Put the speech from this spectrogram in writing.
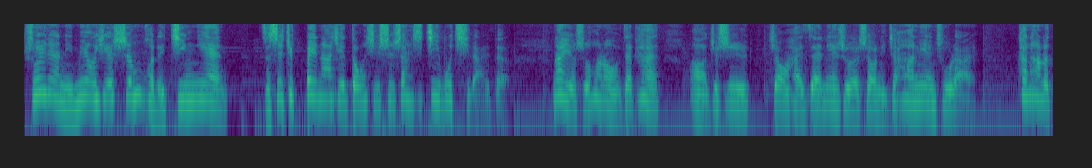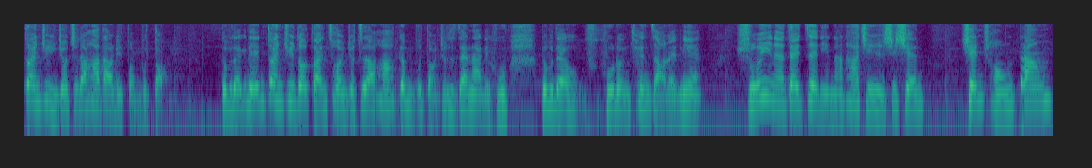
所以呢，你没有一些生活的经验，只是去背那些东西，事实上是记不起来的。那有时候呢，我在看啊，就是像我孩子在念书的时候，你叫他念出来，看他的断句，你就知道他到底懂不懂，对不对？连断句都断错，你就知道他根本不懂，就是在那里胡，对不对？囫囵吞枣的念。所以呢，在这里呢，他其实是先先从当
